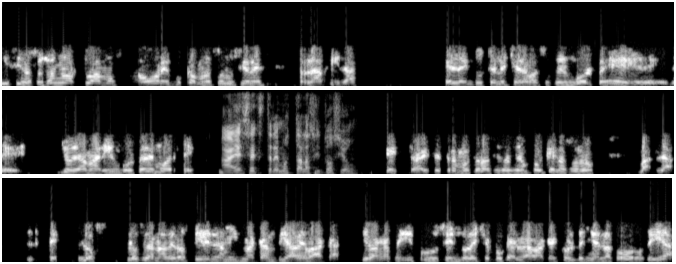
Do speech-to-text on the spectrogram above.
y si nosotros no actuamos ahora y buscamos soluciones rápidas, en la industria lechera va a sufrir un golpe de, yo llamaría un golpe de muerte. A ese extremo está la situación. A ese extremo está la situación porque nosotros, los, los ganaderos tienen la misma cantidad de vacas y van a seguir produciendo leche porque la vaca hay que ordeñarla todos los días.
